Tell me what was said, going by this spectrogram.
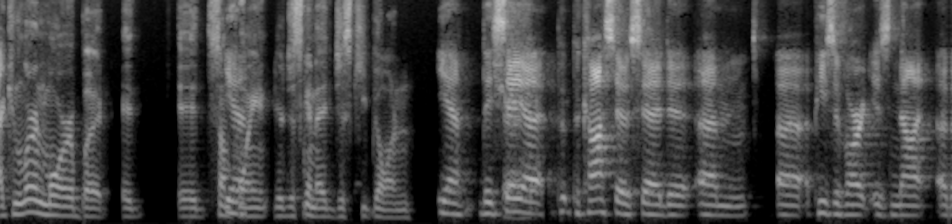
i can learn more but it at some point you're just gonna just keep going Yeah, they say Sure. uh, P- Picasso said uh, um, uh, a piece of art is not a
